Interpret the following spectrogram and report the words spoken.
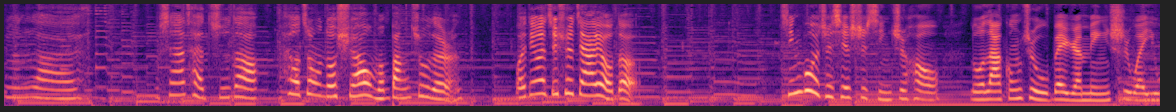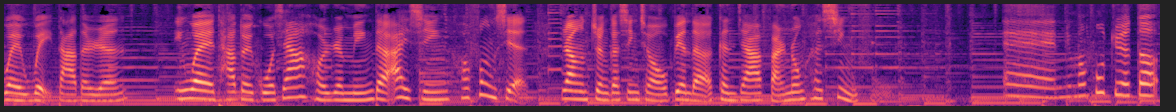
原来，我现在才知道还有这么多需要我们帮助的人，我一定会继续加油的。经过这些事情之后，罗拉公主被人民视为一位伟大的人。因为她对国家和人民的爱心和奉献，让整个星球变得更加繁荣和幸福。哎，你们不觉得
